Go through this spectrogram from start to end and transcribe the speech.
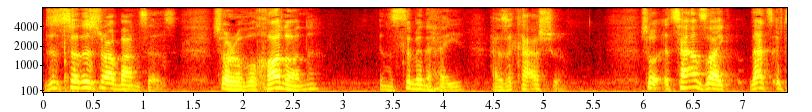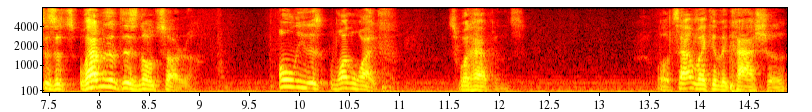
this so this Ramban says so Rav Elchanan in Simon Hay has a kasha. So it sounds like that's if there's a, what happens if there's no tzara, only this one wife. That's what happens. Well, it sounds like in the kasha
